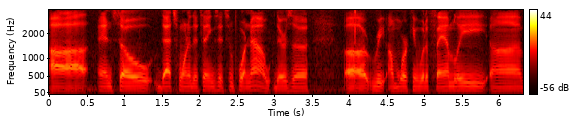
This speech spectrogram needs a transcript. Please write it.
uh, and so that's one of the things that's important now. There's a, uh, re, I'm working with a family, uh,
